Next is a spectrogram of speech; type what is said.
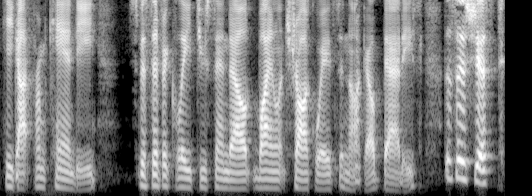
he got from Candy specifically to send out violent shockwaves and knock out baddies. This is just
